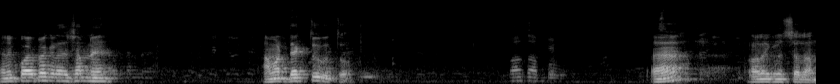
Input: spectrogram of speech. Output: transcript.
এখানে কয় প্যাকেট আছে সামনে? আমার দেখতে হবে তো। হ্যাঁ? ওয়ালাইকুম আসসালাম।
